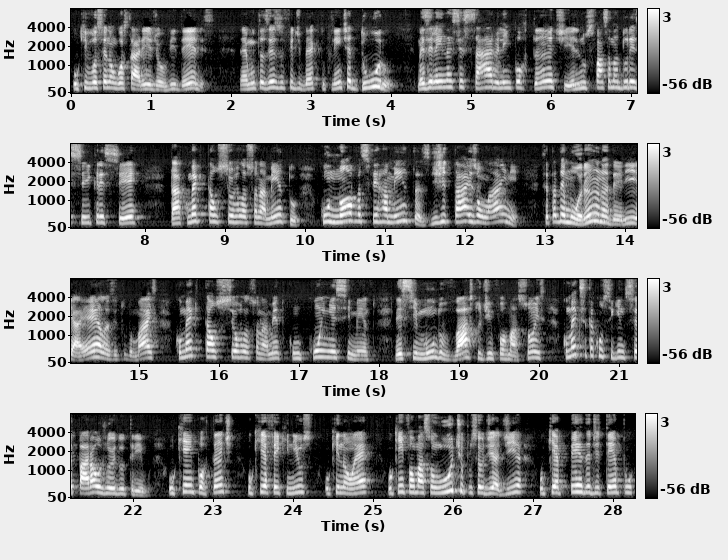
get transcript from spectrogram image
o que você não gostaria de ouvir deles? Né? Muitas vezes o feedback do cliente é duro, mas ele é necessário, ele é importante, ele nos faz amadurecer e crescer. Tá? Como é que está o seu relacionamento com novas ferramentas digitais online? Você está demorando a aderir a elas e tudo mais? Como é que está o seu relacionamento com conhecimento? Nesse mundo vasto de informações, como é que você está conseguindo separar o joio do trigo? O que é importante, o que é fake news, o que não é, o que é informação útil para o seu dia a dia, o que é perda de tempo,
